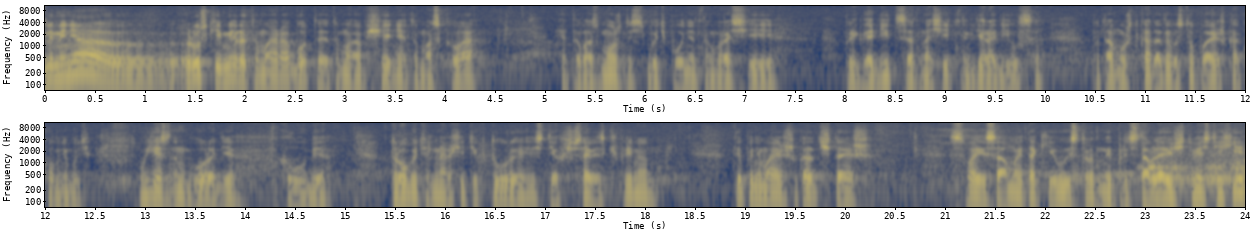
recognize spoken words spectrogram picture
Для меня э, русский мир – это моя работа, это мое общение, это Москва, это возможность быть понятым в России, пригодиться относительно, где родился. Потому что когда ты выступаешь в каком-нибудь уездном городе, в клубе трогательной архитектуры из тех еще советских времен, ты понимаешь, что когда ты читаешь свои самые такие выстраданные, представляющие тебя стихи,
